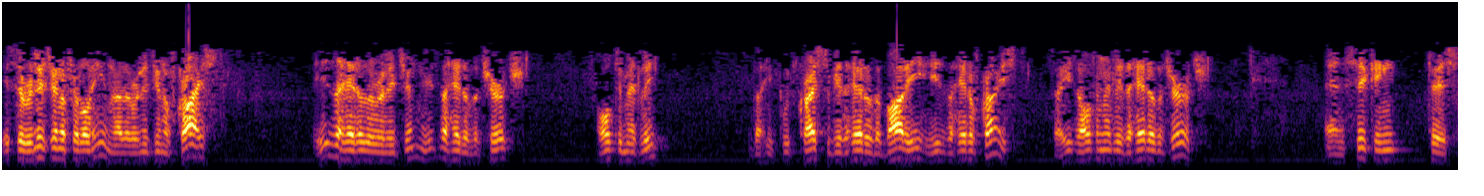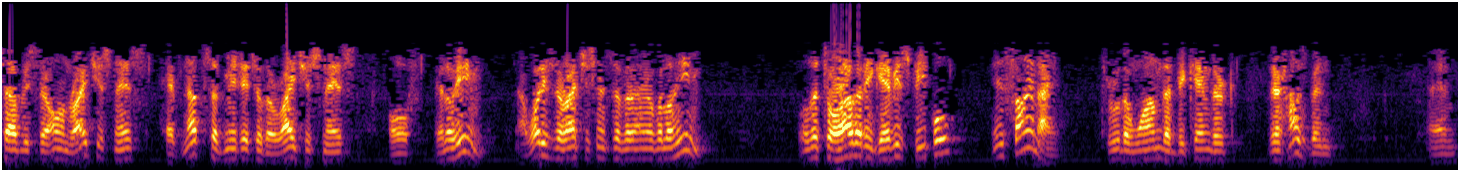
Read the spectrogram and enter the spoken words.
it's the religion of Elohim, not the religion of Christ. He's the head of the religion. He's the head of the church. Ultimately, that he put Christ to be the head of the body, he's the head of Christ. So he's ultimately the head of the church. And seeking to establish their own righteousness, have not submitted to the righteousness of Elohim. Now, what is the righteousness of, of Elohim? Well, the Torah that he gave his people in Sinai, through the one that became their, their husband and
